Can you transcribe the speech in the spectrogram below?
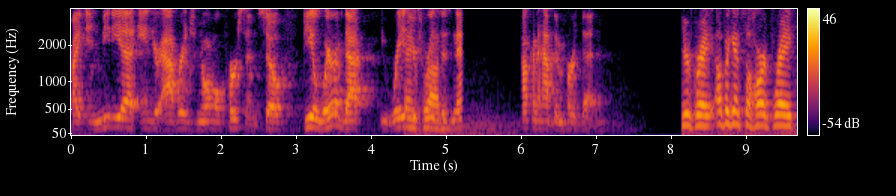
right in media and your average normal person. So be aware of that. You raise Thanks, your voices Robbie. now. Not going to have them heard then. You're great. Up against the heartbreak.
